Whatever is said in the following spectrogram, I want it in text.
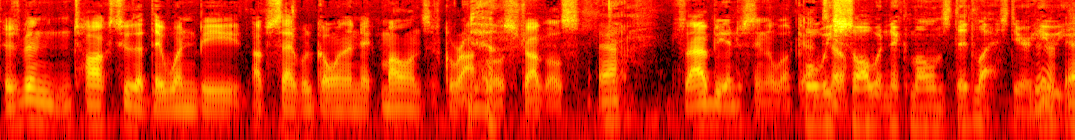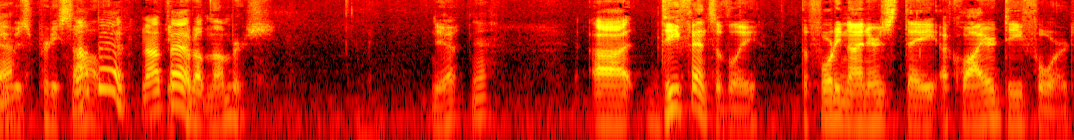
there's been talks too that they wouldn't be upset with going to Nick Mullens if Garoppolo Yeah. struggles. Yeah. So that would be interesting to look at. well we too. saw what Nick Mullens did last year he, Yeah. he was pretty solid. Not bad. Not he bad. put up numbers. Yeah. Yeah. Uh, defensively, the 49ers, they acquired Dee Ford.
